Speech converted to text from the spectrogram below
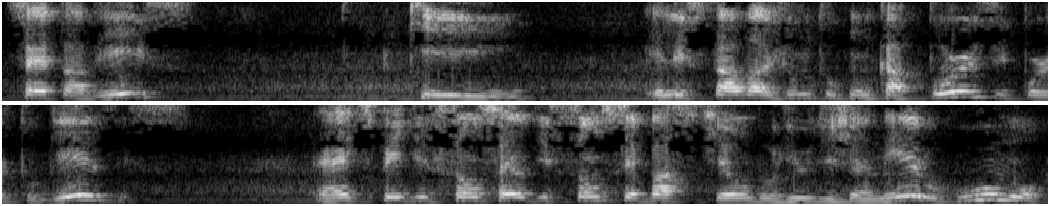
certa vez, que ele estava junto com 14 portugueses, é, a expedição saiu de São Sebastião do Rio de Janeiro rumo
